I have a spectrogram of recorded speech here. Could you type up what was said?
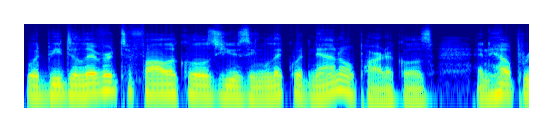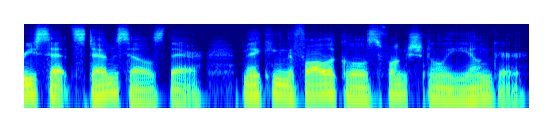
would be delivered to follicles using lipid nanoparticles and help reset stem cells there, making the follicles functionally younger.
